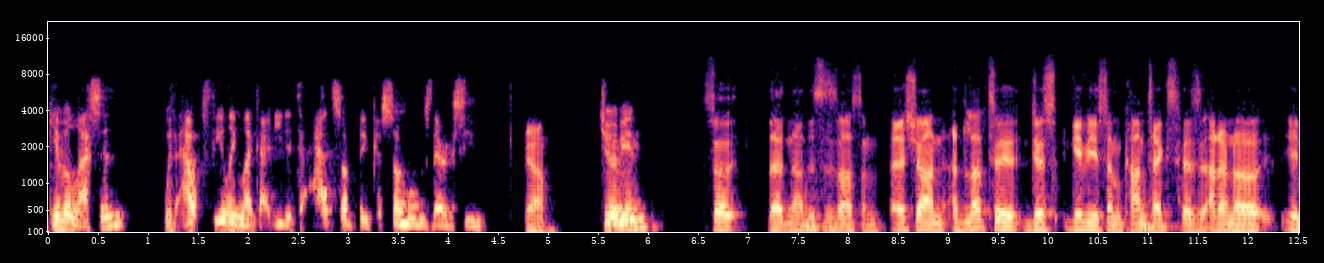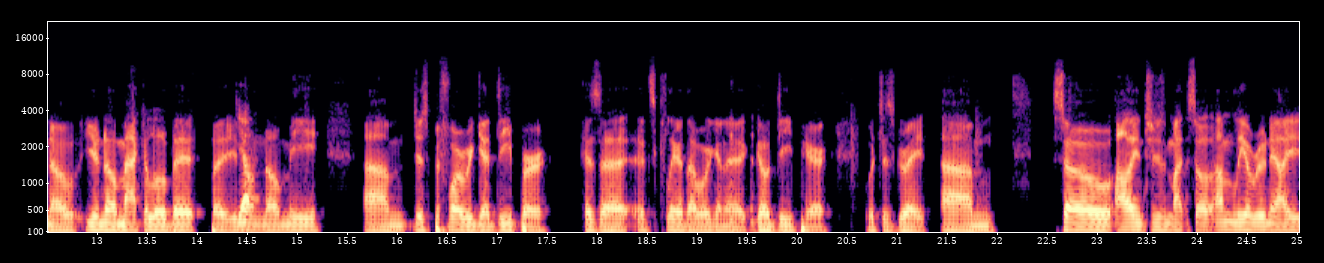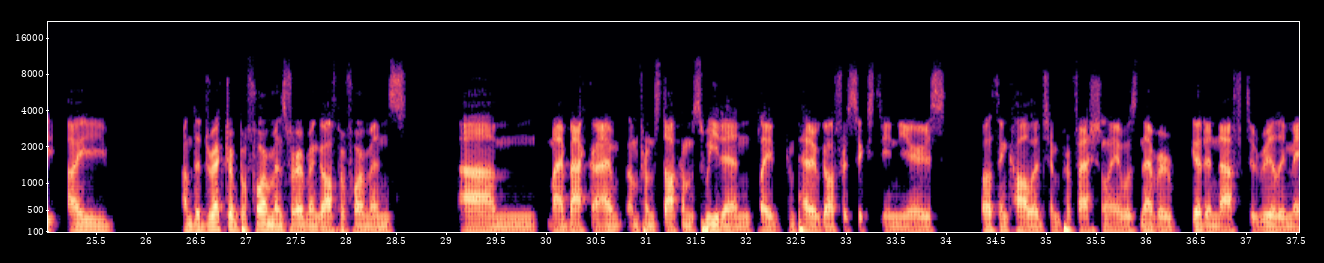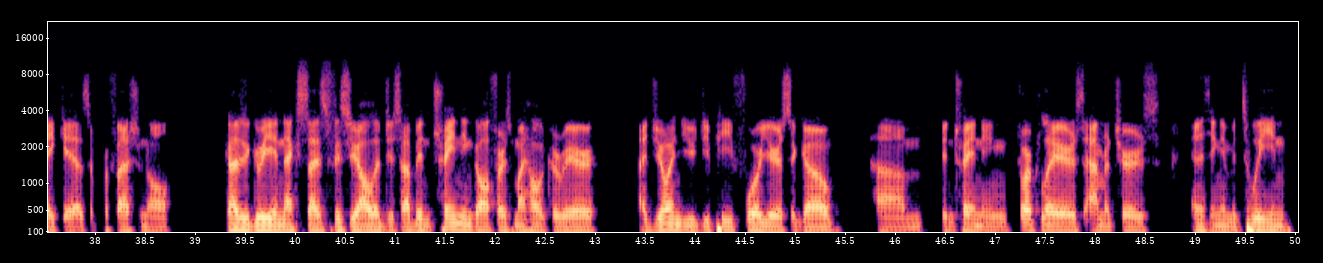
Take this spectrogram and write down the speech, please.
give a lesson without feeling like I needed to add something because someone was there to see me. yeah. Do you know what I mean? So that no, this is awesome, uh, Sean. I'd love to just give you some context because I don't know, you know, you know Mac a little bit, but you Yeah. don't know me. Um, just before we get deeper, because uh, it's clear that we're gonna go deep here, which is great. Um, so I'll introduce my. So I'm Leo Rooney. I I I'm the director of performance for Urban Golf Performance. Um, my background, I'm, I'm from Stockholm, Sweden. Played competitive golf for 16 years both in college and professionally. I was never good enough to really make it as a professional. Got a degree in exercise physiology. So I've been training golfers my whole career. I joined UGP four years ago. Um, been training tour players, amateurs, anything in between,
